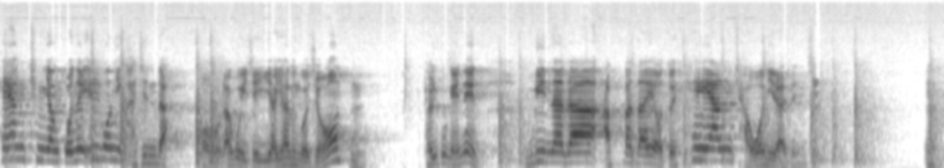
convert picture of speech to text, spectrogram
해양 측량권을 일본이 가진다라고 이제 이야기하는 거죠. 음. 결국에는 우리나라 앞바다의 어떤 해양 자원이라든지, 음.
